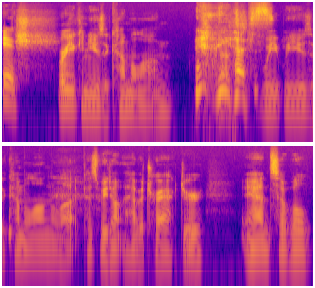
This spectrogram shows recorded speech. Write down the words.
ish. Or you can use a come along. Yes. we, we use a come along a lot because we don't have a tractor. And so we'll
